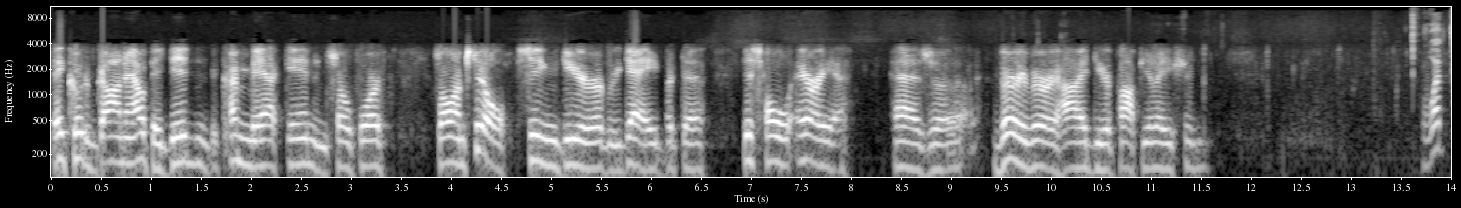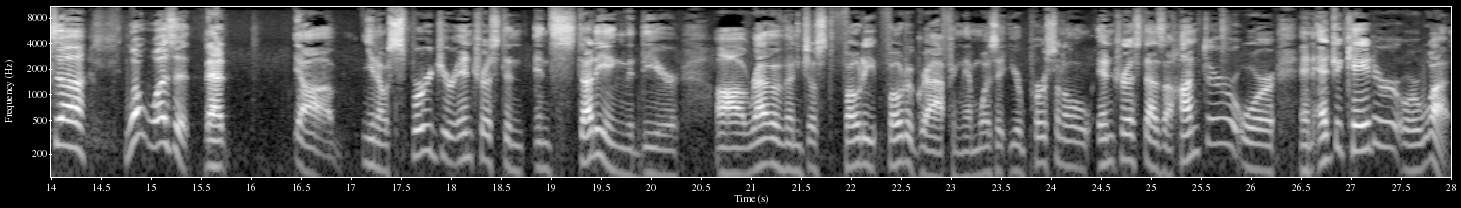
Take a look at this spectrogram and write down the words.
they could have gone out, they did and come back in and so forth. So I'm still seeing deer every day, but uh, this whole area has a very, very high deer population. What uh, what was it that uh, you know spurred your interest in, in studying the deer uh, rather than just photo- photographing them? Was it your personal interest as a hunter or an educator or what?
